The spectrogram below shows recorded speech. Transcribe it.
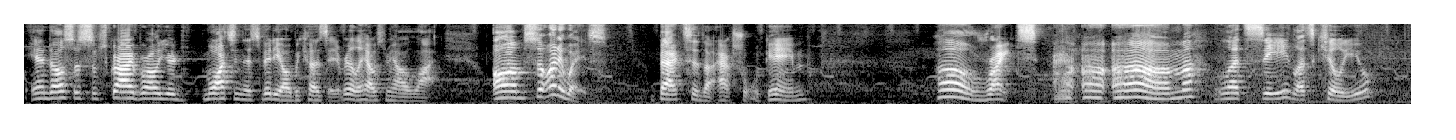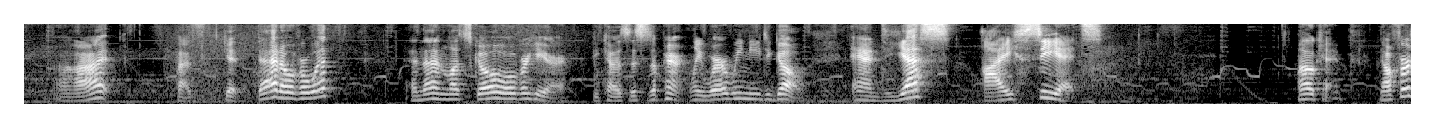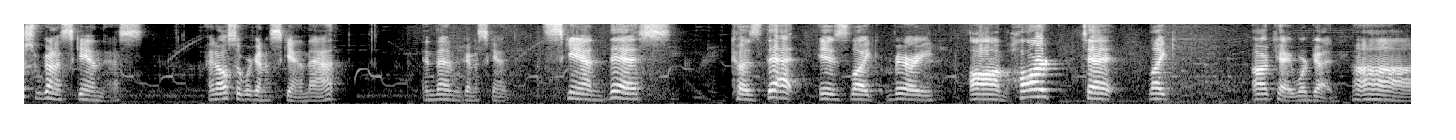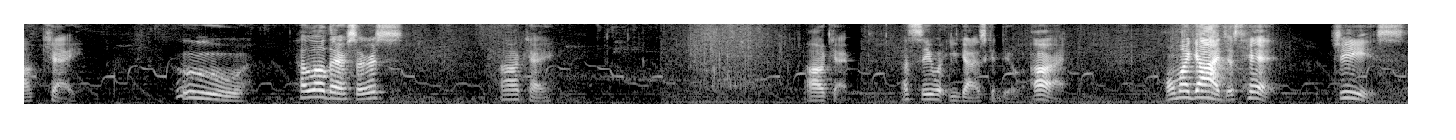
And also subscribe while you're watching this video because it really helps me out a lot. Um, so anyways, back to the actual game. Alright. um, let's see. Let's kill you. Alright. Let's get that over with. And then let's go over here because this is apparently where we need to go. And yes, I see it. Okay, now first we're going to scan this. And also we're going to scan that. And then we're going to scan scan this because that is like very um hard to like okay we're good okay ooh hello there sirs okay Okay. Let's see what you guys can do. Alright. Oh my god, just hit. Jeez.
